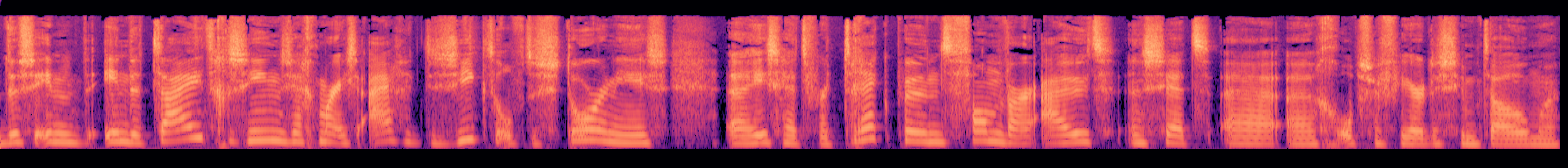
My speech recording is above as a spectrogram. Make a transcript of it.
dus in, in de tijd gezien zeg maar, is eigenlijk de ziekte of de stoornis... is het vertrekpunt van waaruit een set geobserveerde symptomen...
